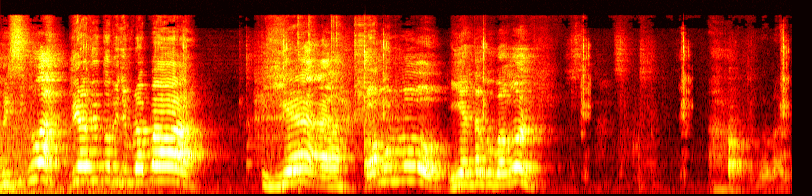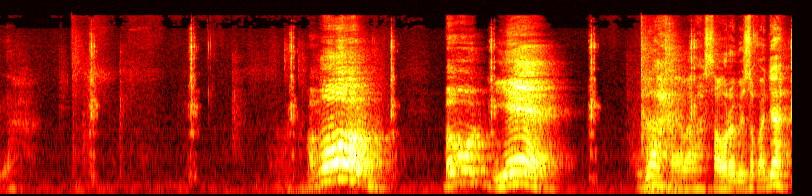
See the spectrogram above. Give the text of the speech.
Berisik lu ah. Lihat itu udah jam berapa? Iya. Yeah. Bangun lu. Iya, ntar gua bangun. Ah, ah. Bangun. Bangun. Iya. Yeah. Udah, elah, sahur besok aja.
